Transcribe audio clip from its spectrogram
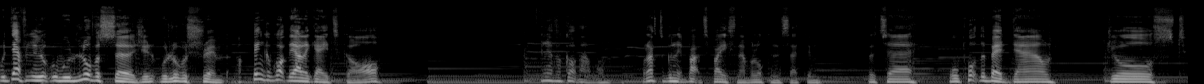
we definitely would love a sturgeon, we'd love a shrimp. I think I've got the alligator gar. I never got that one. we'll have to gun it back to base and have a look in a second. But uh, we'll put the bed down. Just,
